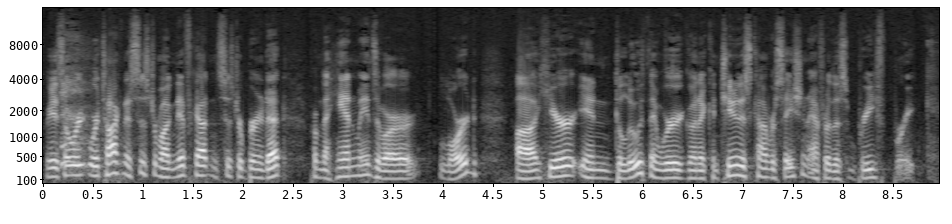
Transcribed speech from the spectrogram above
Okay, so we're, we're talking to Sister Magnificat and Sister Bernadette from the Handmaids of Our Lord uh, here in Duluth, and we're going to continue this conversation after this brief break.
